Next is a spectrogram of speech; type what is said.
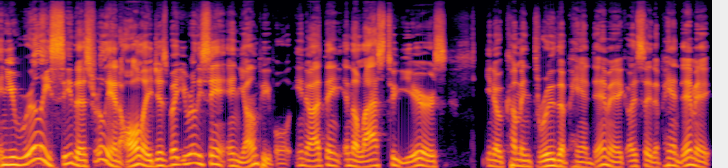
And you really see this really in all ages, but you really see it in young people. You know, I think in the last two years, you know, coming through the pandemic, I say the pandemic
